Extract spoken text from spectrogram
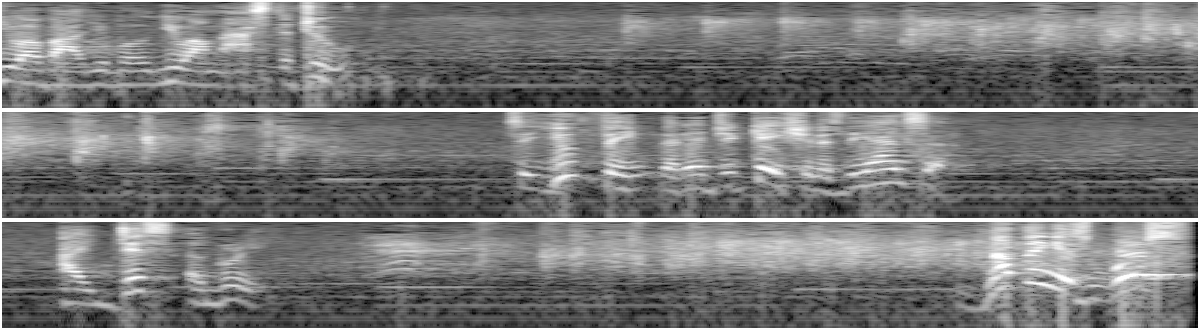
You are valuable. You are master too. So you think that education is the answer. I disagree. Nothing is worse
